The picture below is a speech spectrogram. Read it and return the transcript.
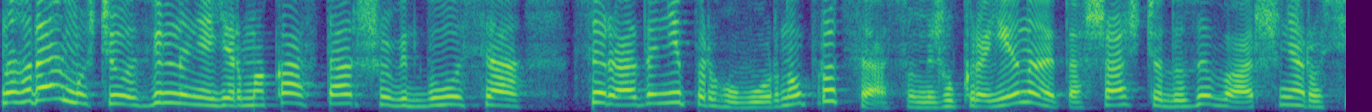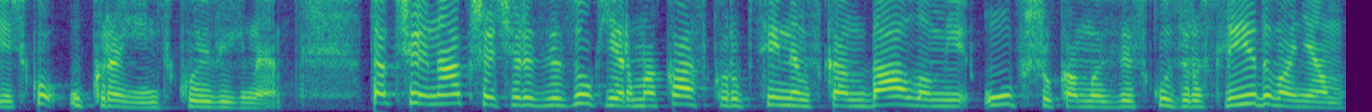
Нагадаємо, що звільнення Єрмака старшого відбулося всередині переговорного процесу між Україною та США щодо завершення російсько-української війни. Так чи інакше, через зв'язок Єрмака з корупційним скандалом і обшуками у зв'язку з розслідуванням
